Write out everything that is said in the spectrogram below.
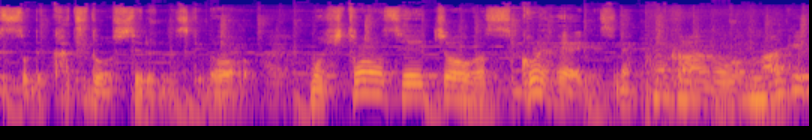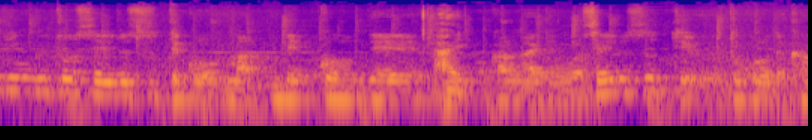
ストで活動してるんですけどもう人の成長がすごい早いですね。なんかあのマーケティングとセールスってこう、まあ、別個ではい。考えても、セールスっていうところで考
